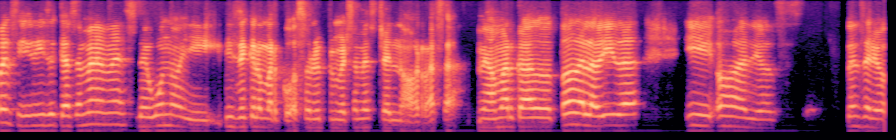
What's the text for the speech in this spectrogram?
pues sí, dice que hace memes de uno y dice que lo marcó solo el primer semestre. No, raza, me ha marcado toda la vida y, oh Dios, en serio,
